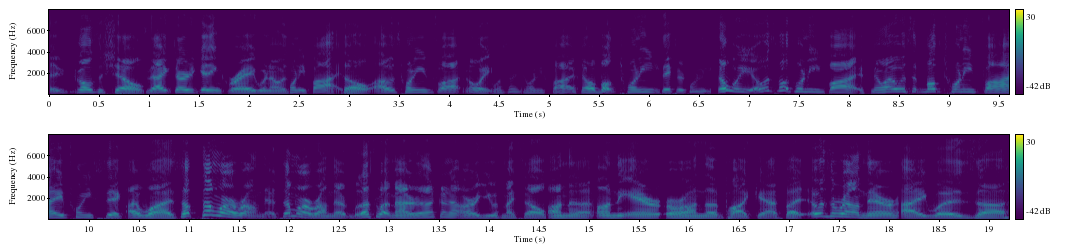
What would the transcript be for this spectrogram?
it goes to show. I started getting gray when I was 25. So I was 25. No, wait, was I 25? No, about 26 or 20. No, wait, it was about 25. No, I was about 25, 26. I was. So, somewhere around there. Somewhere around But that's what matters. I'm not going to argue with myself on the on the air or on the podcast. But it was around there. I was, uh,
